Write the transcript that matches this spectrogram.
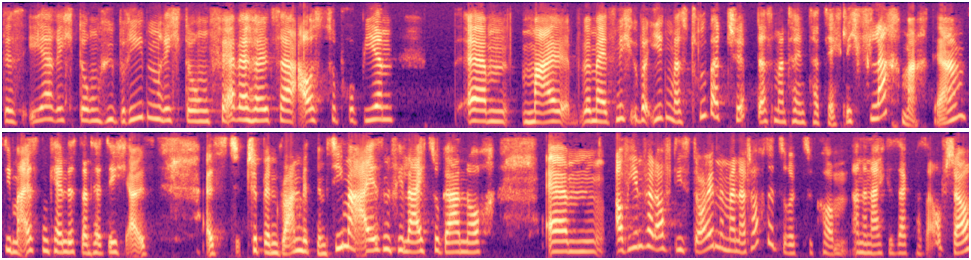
das eher Richtung Hybriden, Richtung Fairway-Hölzer auszuprobieren? Ähm, mal, wenn man jetzt nicht über irgendwas drüber chippt, dass man dann tatsächlich flach macht. Ja? Die meisten kennen das dann tatsächlich als, als Chip and Run mit einem Siemer-Eisen vielleicht sogar noch. Ähm, auf jeden Fall auf die Story mit meiner Tochter zurückzukommen. Und dann habe ich gesagt, pass auf, schau,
